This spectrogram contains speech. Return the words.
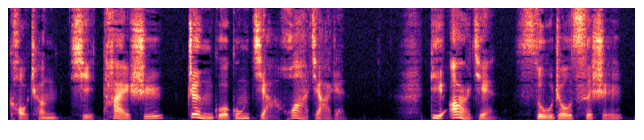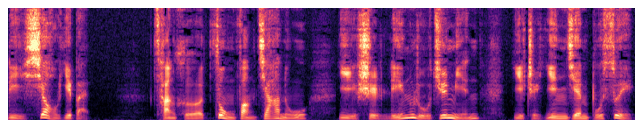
口称系太师镇国公贾化家人。第二件苏州刺史李孝一本。参合纵放家奴，以示凌辱军民，以致阴间不遂，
